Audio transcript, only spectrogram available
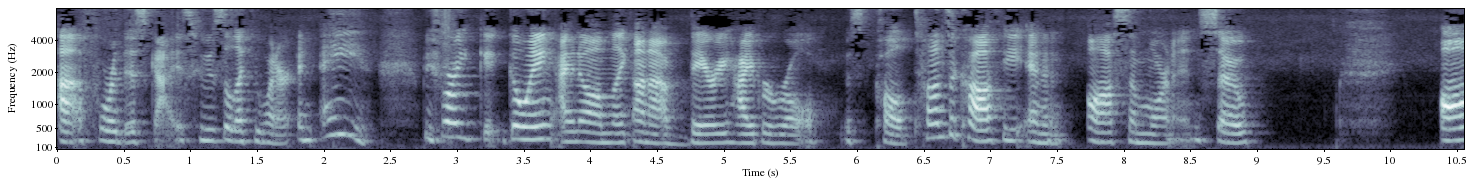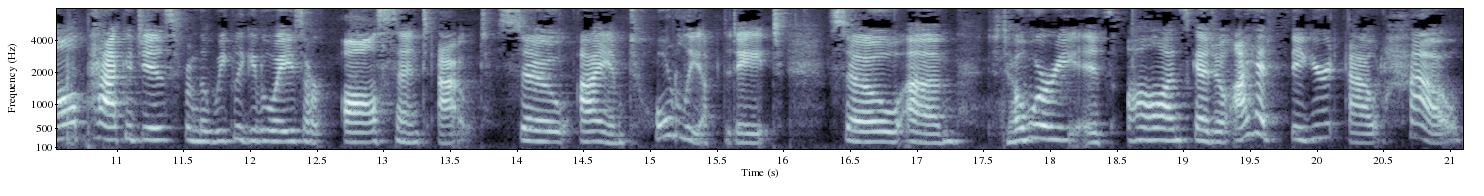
uh, for this guys. Who's the lucky winner? And hey, before I get going, I know I'm like on a very hyper roll. It's called Tons of Coffee and an Awesome Morning. So all packages from the weekly giveaways are all sent out. So I am totally up to date. So um, don't worry, it's all on schedule. I had figured out how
